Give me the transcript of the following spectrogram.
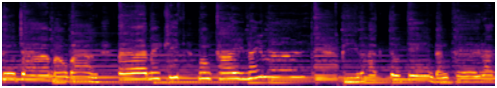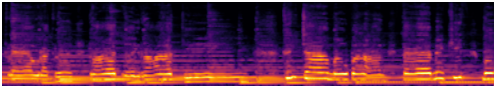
ถึงจะเมาบ้าง แต่ไม่คิดมองใครไหนเลย พี่รักเจ้าจริง ดังเคยรักแล้วรักเลย รักเอ่ยรักจริง ถึงจะเมาบ้าง แต่ไม่คิดมอง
